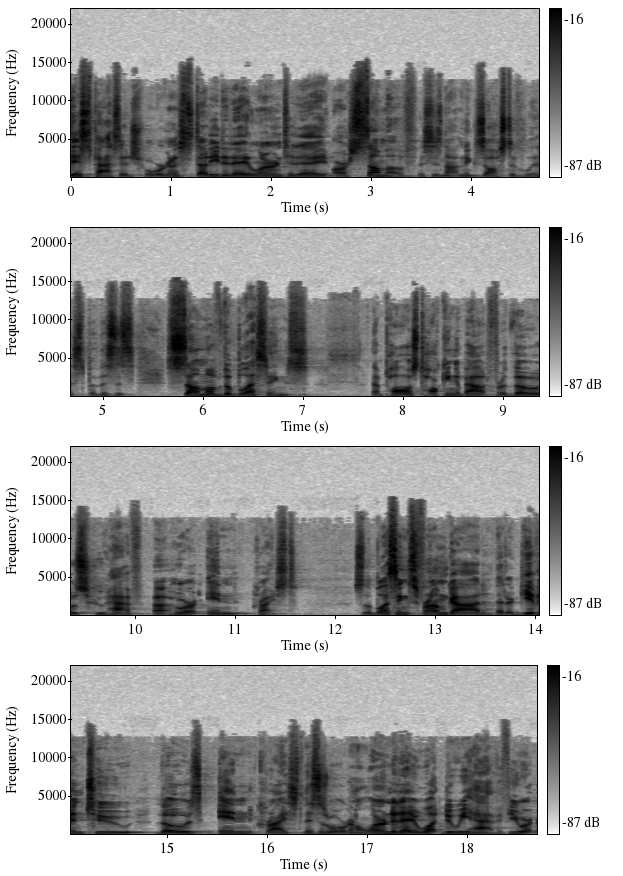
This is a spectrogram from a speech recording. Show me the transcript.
this passage, what we're going to study today, learn today, are some of, this is not an exhaustive list, but this is some of the blessings that Paul is talking about for those who, have, uh, who are in Christ. So, the blessings from God that are given to those in Christ. This is what we're going to learn today. What do we have? If you are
